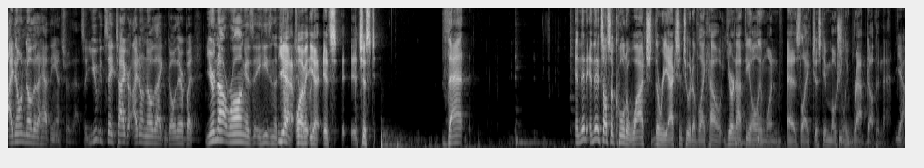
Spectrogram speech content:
I don't know that I have the answer to that. So you could say Tiger. I don't know that I can go there, but you're not wrong. As he's in the top Yeah, well, I mean, yeah, it's it's just that, and then and then it's also cool to watch the reaction to it of like how you're not the only one as like just emotionally wrapped up in that. yeah.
